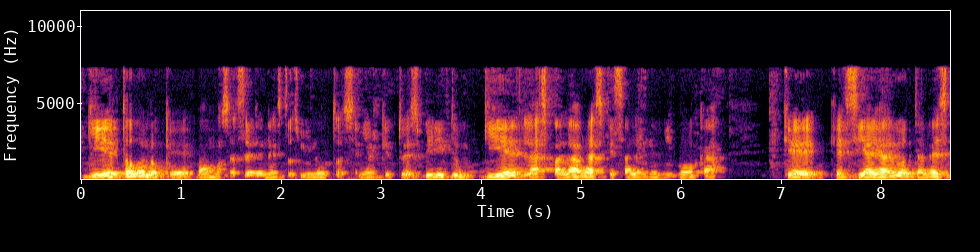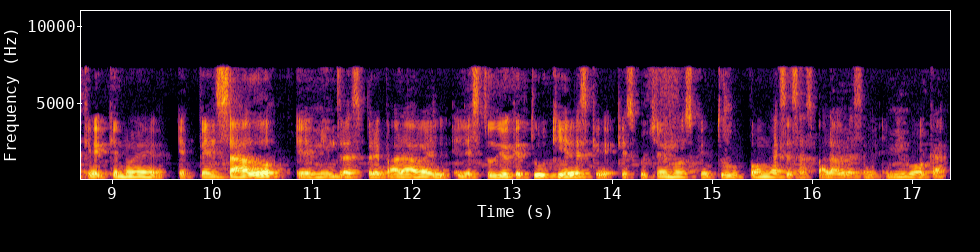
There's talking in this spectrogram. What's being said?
guíe todo lo que vamos a hacer en estos minutos, Señor, que tu espíritu guíe las palabras que salen de mi boca, que, que si hay algo tal vez que, que no he, pensado eh, mientras preparaba el, estudio que tú quieres que, que, escuchemos, que tú pongas esas palabras en, mi boca.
